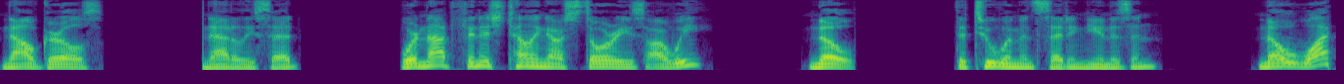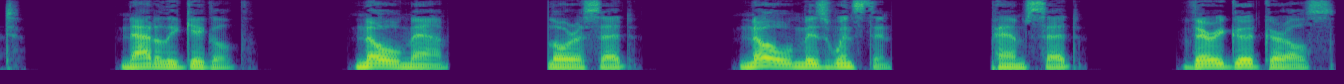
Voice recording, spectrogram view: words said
Now, girls, Natalie said. We're not finished telling our stories, are we? No, the two women said in unison. No, what? Natalie giggled. No, ma'am, Laura said. No, Ms. Winston, Pam said. Very good, girls.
